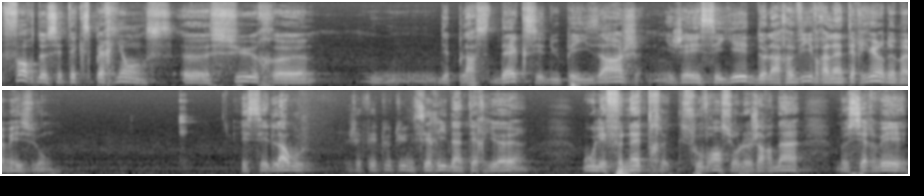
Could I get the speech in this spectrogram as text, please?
fort de cette expérience euh, sur euh, des places d'Aix et du paysage, j'ai essayé de la revivre à l'intérieur de ma maison. Et c'est là où j'ai fait toute une série d'intérieurs où les fenêtres s'ouvrant sur le jardin me servaient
